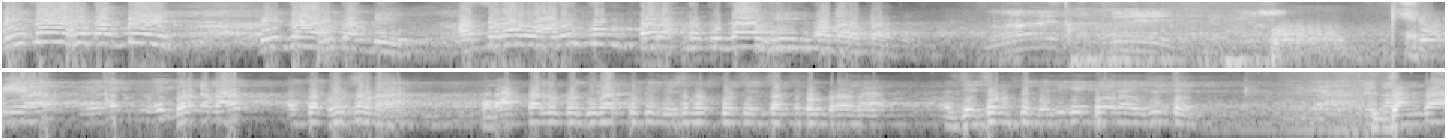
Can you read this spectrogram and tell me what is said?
বিল্লাহে বিল্লাহে আসসালামু আলাইকুম ওয়া রাহমাতুল্লাহি ওয়া বারাকাতুহু। ধন্যবাদ। একটা ঘোষণা, রামপাল উপজেলা থেকে যে সমস্ত স্বেচ্ছাসেবক ভাইয়েরা যে সমস্ত ডেলিগেট এসেছেন জাঙ্গা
